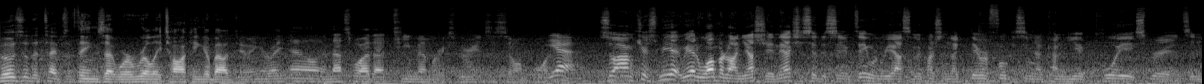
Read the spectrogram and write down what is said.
those are the types of things that we're really talking about doing right now, and that's why that team member experience is so important. yeah. So I'm curious. We had, we had Walmart on yesterday, and they actually said the same thing when we asked them the question. Like they were focusing on kind of the employee experience, and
